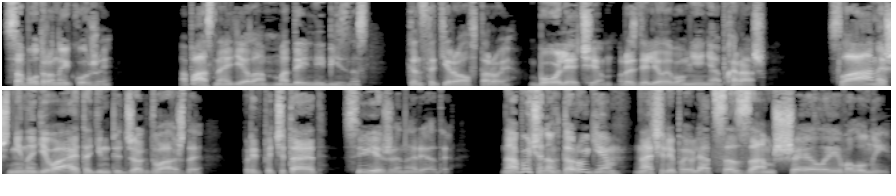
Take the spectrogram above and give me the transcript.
с ободранной кожей. «Опасное дело, модельный бизнес», — констатировал второй. «Более чем», — разделил его мнение Абхараш. «Слааныш не надевает один пиджак дважды, предпочитает свежие наряды». На обочинах дороги начали появляться замшелые валуны.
